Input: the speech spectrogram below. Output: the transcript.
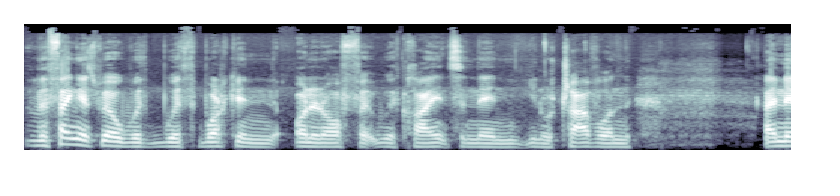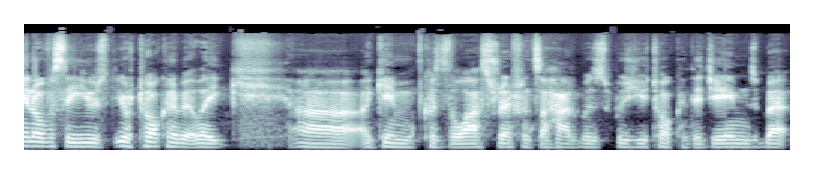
the thing as well with with working on and off with clients, and then you know traveling, and then obviously you you're talking about like uh, again because the last reference I had was was you talking to James, but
